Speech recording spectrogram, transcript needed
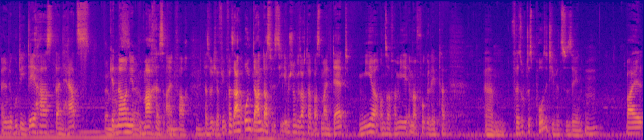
wenn du eine gute Idee hast, dein Herz dann genau, ja. mach es einfach. Mhm. Das würde ich auf jeden Fall sagen. Und dann, das, was ich eben schon gesagt habe, was mein Dad mir, unserer Familie immer vorgelebt hat, ähm, versucht das Positive zu sehen. Mhm. Weil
